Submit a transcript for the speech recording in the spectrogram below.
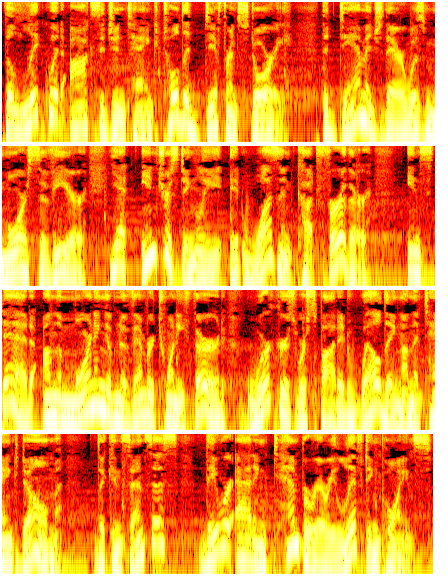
The liquid oxygen tank told a different story. The damage there was more severe, yet interestingly, it wasn't cut further. Instead, on the morning of November 23rd, workers were spotted welding on the tank dome. The consensus? They were adding temporary lifting points.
